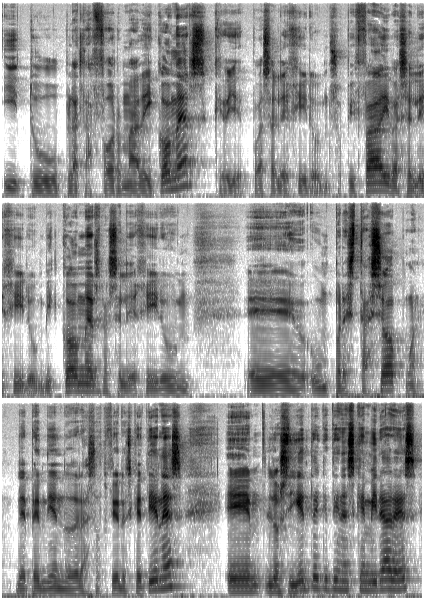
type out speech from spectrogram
y tu plataforma de e-commerce, que oye, vas a elegir un Shopify, vas a elegir un BigCommerce, vas a elegir un, eh, un PrestaShop, bueno, dependiendo de las opciones que tienes. Eh, lo siguiente que tienes que mirar es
